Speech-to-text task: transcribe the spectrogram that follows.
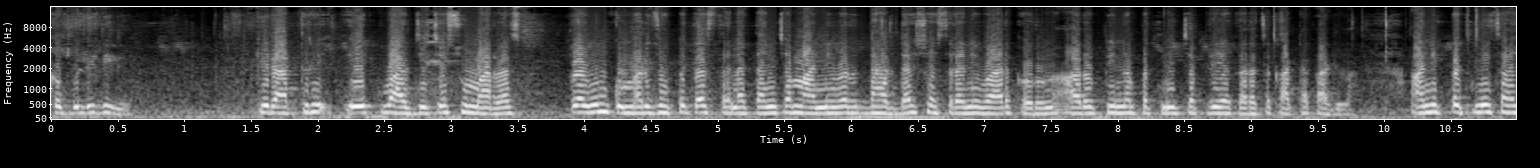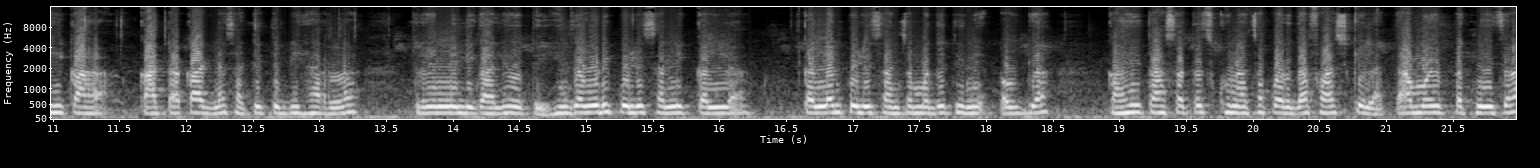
कबुली दिली. की रात्री एक वाजेच्या सुमारास प्रवीण कुमार झोपत असताना त्यांच्या मानेवर धारदार शस्त्राने वार करून आरोपीनं पत्नीच्या प्रियकराचा काटा काढला. आणि पत्नीचाही का काटा काढण्यासाठी ते बिहारला ट्रेनने निघाले होते. हिंजवडी पोलिसांनी कल्याण कल्याण पोलिसांच्या मदतीने अवघ्या काही तासातच खुनाचा पर्दाफाश केला. त्यामुळे पत्नीचा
